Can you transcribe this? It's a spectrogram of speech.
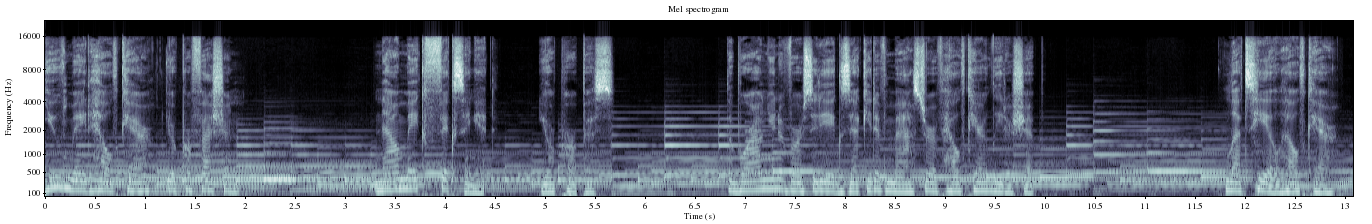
You've made healthcare your profession. Now make fixing it your purpose. The Brown University Executive Master of Healthcare Leadership. Let's heal healthcare.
